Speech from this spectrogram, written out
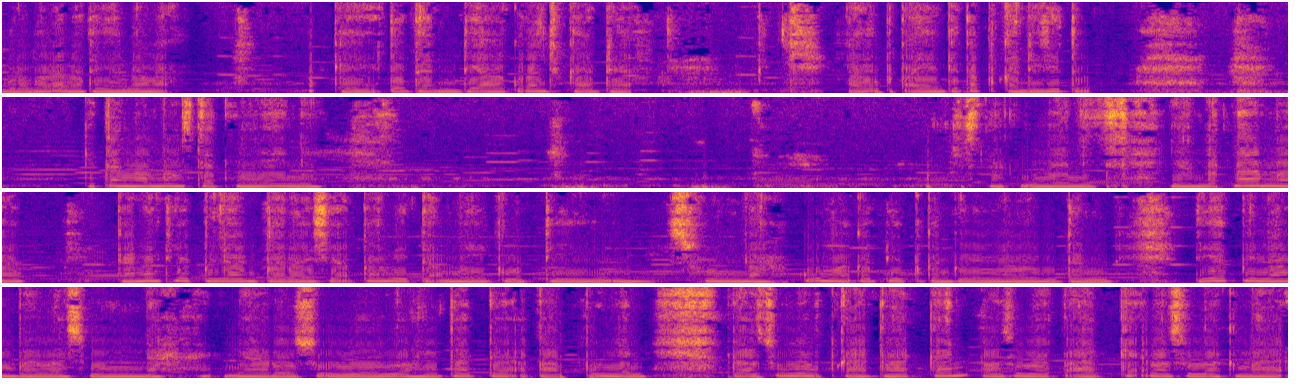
Berapa kan ada yang nolak? Oke itu dan di Al-Quran juga ada. Tapi pertanyaan kita bukan di situ. Kita ngomong statementnya ini yang pertama karena dia bilang barang siapa yang tidak mengikuti sunnahku maka dia bukan golongan dan dia bilang bahwa sunnahnya Rasulullah itu ada apa pun yang Rasulullah katakan Rasulullah pakai Rasulullah ke mana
